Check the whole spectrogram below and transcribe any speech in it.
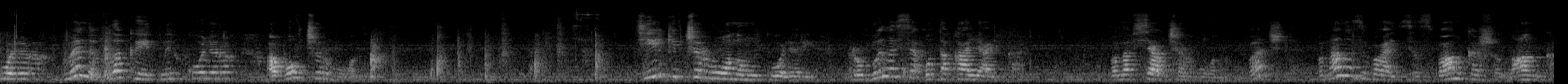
кольорах, в мене в блакитних кольорах або в червоних. Тільки в червоному кольорі робилася отака лялька. Вона вся в червоному, бачите? Вона називається званка-желанка.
